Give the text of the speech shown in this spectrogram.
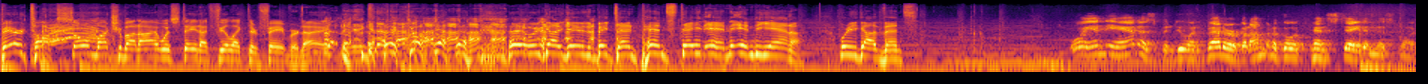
Bear talks so much about Iowa State, I feel like they're favored. I, hey, we've got a game of the Big Ten, Penn State and Indiana. What do you got, Vince? Boy, Indiana's been doing better, but I'm going to go with Penn State in this one.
